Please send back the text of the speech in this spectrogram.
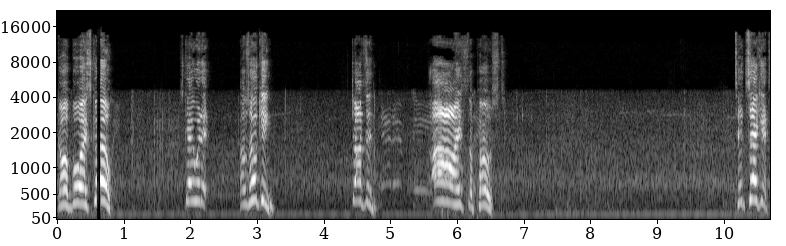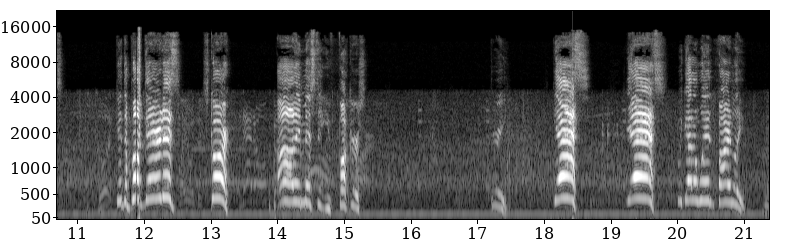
Go, boys, go. Skate with it. I was hooking. Johnson. Oh, it's the post. 10 seconds. Get the puck. There it is. Score. Oh, they missed it, you fuckers. Three. Yes. Yes. We got to win finally. And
